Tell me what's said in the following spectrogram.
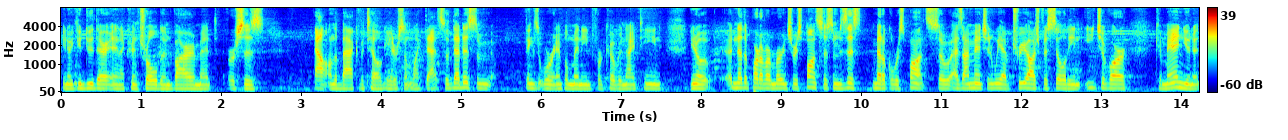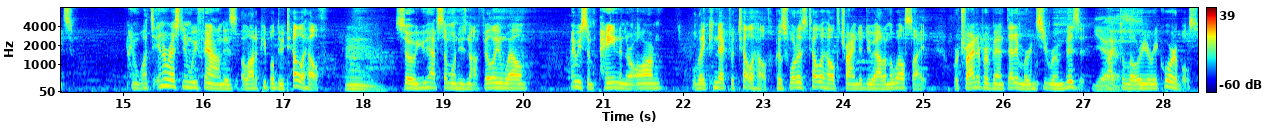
you know, you can do that in a controlled environment versus out on the back of a tailgate or something like that. So that is some things that we're implementing for COVID-19. You know, another part of our emergency response system is this medical response. So as I mentioned, we have triage facility in each of our command units. And what's interesting we found is a lot of people do telehealth. Hmm. So you have someone who's not feeling well, maybe some pain in their arm. Well, they connect with telehealth because what is telehealth trying to do out on the well site? We're trying to prevent that emergency room visit, right? To lower your recordables.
